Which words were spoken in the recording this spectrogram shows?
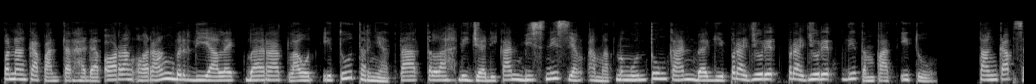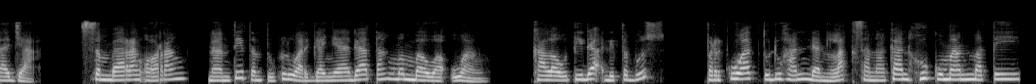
penangkapan terhadap orang-orang berdialek barat laut itu ternyata telah dijadikan bisnis yang amat menguntungkan bagi prajurit-prajurit di tempat itu. Tangkap saja. Sembarang orang, nanti tentu keluarganya datang membawa uang. Kalau tidak ditebus, perkuat tuduhan dan laksanakan hukuman mati,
